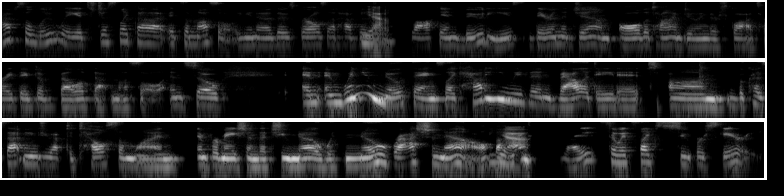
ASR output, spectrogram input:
Absolutely. It's just like a it's a muscle, you know, those girls that have those yeah. rockin' booties, they're in the gym all the time doing their squats, right? They've developed that muscle. And so and and when you know things like how do you even validate it um, because that means you have to tell someone information that you know with no rationale yeah. It, right so it's like super scary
